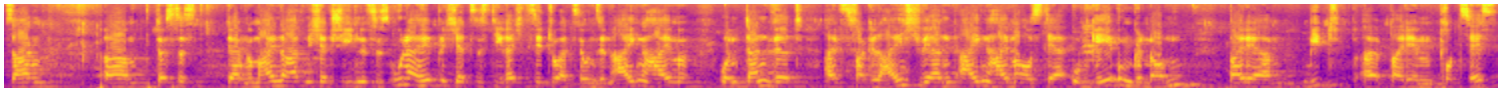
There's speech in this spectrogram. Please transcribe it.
sagen, ähm, dass das der Gemeinderat nicht entschieden ist, ist unerheblich. Jetzt ist die Rechtssituation sind Eigenheime und dann wird als Vergleich werden Eigenheime aus der Umgebung genommen bei der Miet, bei dem Prozess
